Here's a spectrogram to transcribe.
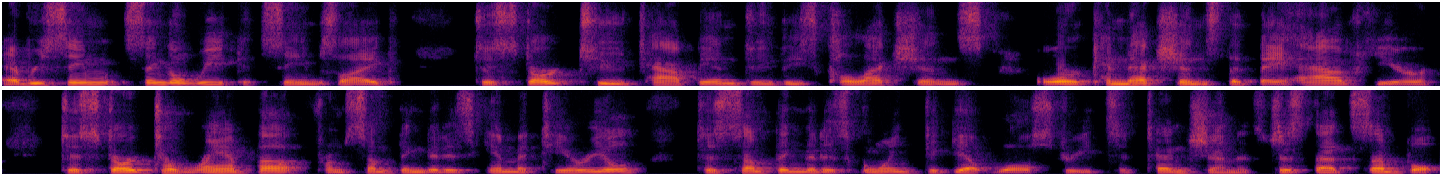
every single week, it seems like, to start to tap into these collections or connections that they have here to start to ramp up from something that is immaterial to something that is going to get Wall Street's attention. It's just that simple.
